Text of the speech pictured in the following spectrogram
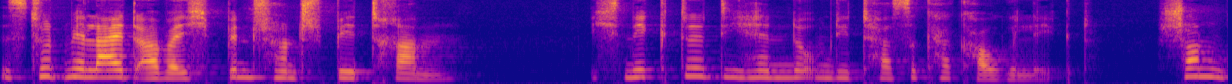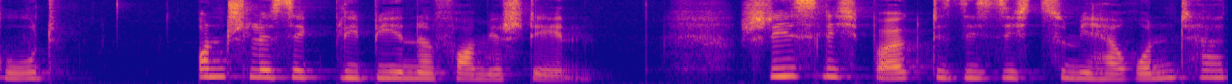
Es tut mir leid, aber ich bin schon spät dran. Ich nickte, die Hände um die Tasse Kakao gelegt. Schon gut. Unschlüssig blieb Biene vor mir stehen. Schließlich beugte sie sich zu mir herunter,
